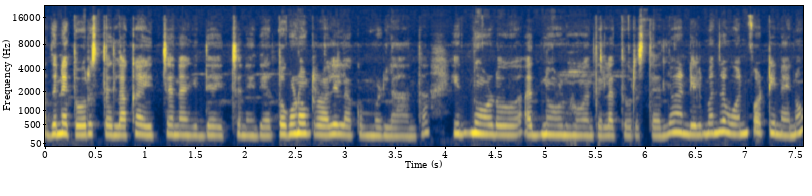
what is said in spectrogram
ಅದನ್ನೇ ತೋರಿಸ್ತಾ ಇಲ್ಲ, ಅಕ್ಕ, ಇದು ಚೆನ್ನಾಗಿದೆಯಾ ಇದು ಚೆನ್ನಾಗಿದೆಯಾ ತೊಗೊಂಡೋಗಿ ಟ್ರಾಲಿಲಿ ಹಾಕೊಂಬಿಡ್ಲಾ ಅಂತ. ಇದು ನೋಡು, ಅದು ನೋಡು ಅಂತೆಲ್ಲ ತೋರಿಸ್ತಾ ಇದ್ಲು. ಆ್ಯಂಡ್ ಇಲ್ಲಿ ಬಂದರೆ ಒನ್ ಫಾರ್ಟಿ ನೈನು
